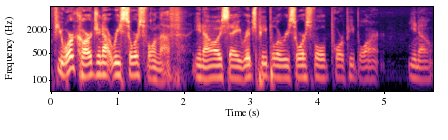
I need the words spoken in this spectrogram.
if you work hard, you're not resourceful enough. You know, I always say rich people are resourceful, poor people aren't. You know,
